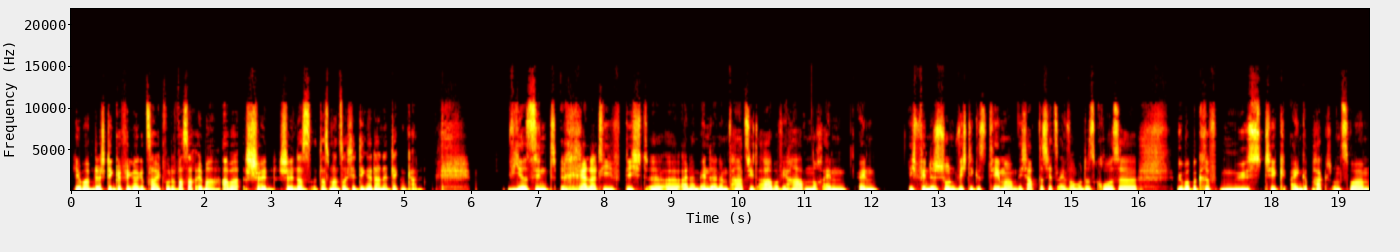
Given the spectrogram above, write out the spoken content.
jemandem der Stinkefinger gezeigt wurde, was auch immer. Aber schön, schön, dass, dass man solche Dinge dann entdecken kann. wir sind relativ dicht äh, an einem Ende, an einem Fazit, aber wir haben noch ein, ein ich finde schon wichtiges Thema. Ich habe das jetzt einfach mal unter das große Überbegriff Mystik eingepackt und zwar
